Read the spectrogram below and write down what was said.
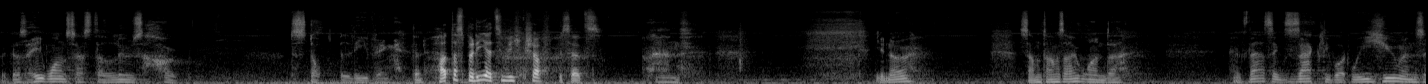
because he wants us to lose hope. To stop believing. Dann hat das bei dir ja ziemlich geschafft bis jetzt. And you know, sometimes I wonder if that's exactly what we humans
